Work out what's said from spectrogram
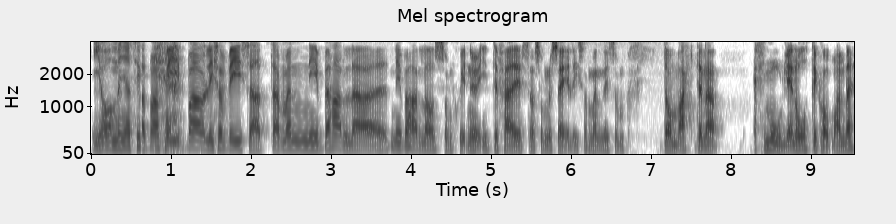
Ja, men jag tycker... Att bara, vi, bara liksom visa att ja, men ni, behandlar, ni behandlar oss som skit. Nu, inte Färjestad som du säger, liksom, men liksom, de vakterna är förmodligen återkommande.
